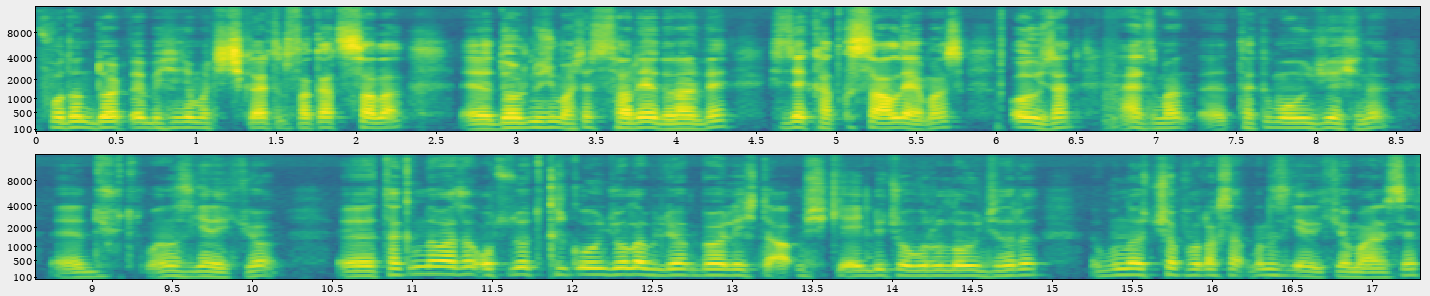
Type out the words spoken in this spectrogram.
Foden 4 ve 5. maçı çıkartır fakat Salah e, 4. maçta sarıya döner ve size katkı sağlayamaz. O yüzden her zaman e, takım oyuncu yaşını e, düşük tutmanız gerekiyor. E, takımda bazen 34-40 oyuncu olabiliyor. Böyle işte 62-53 overall oyuncuları e, bunları çöp olarak satmanız gerekiyor maalesef.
